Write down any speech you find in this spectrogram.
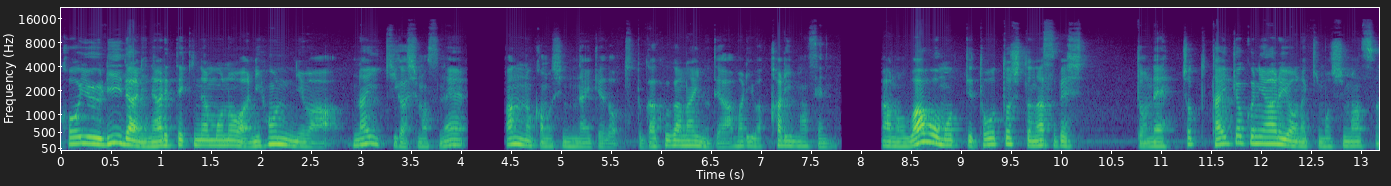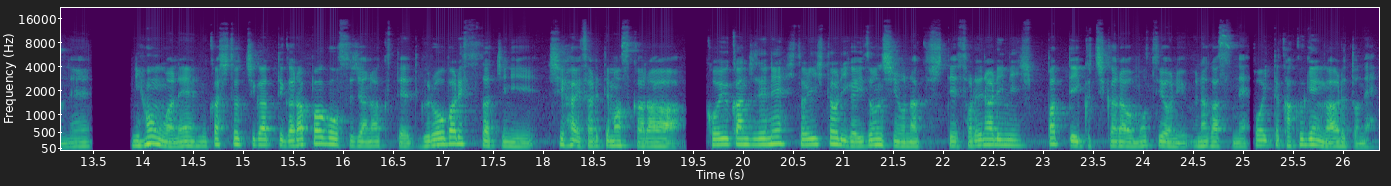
こういうリーダーになれ的なものは日本にはない気がしますね。あんのかもしんないけど、ちょっと額がないのであまりわかりません。あの、和をもって尊しとなすべしとね、ちょっと対極にあるような気もしますね。日本はね、昔と違ってガラパゴスじゃなくてグローバリストたちに支配されてますから、こういう感じでね、一人一人が依存心をなくして、それなりに引っ張っていく力を持つように促すね、こういった格言があるとね、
